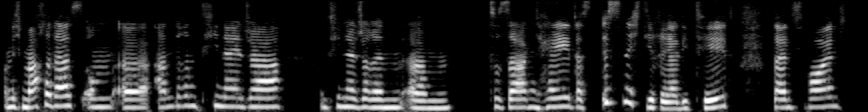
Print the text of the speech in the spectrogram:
Und ich mache das, um äh, anderen Teenager und Teenagerinnen ähm, zu sagen, hey, das ist nicht die Realität. Dein Freund,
